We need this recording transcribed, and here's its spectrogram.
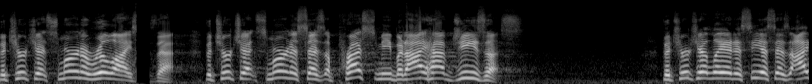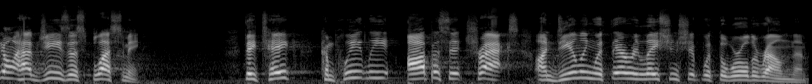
The church at Smyrna realizes that. The church at Smyrna says, Oppress me, but I have Jesus. The church at Laodicea says, I don't have Jesus, bless me. They take completely opposite tracks on dealing with their relationship with the world around them.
